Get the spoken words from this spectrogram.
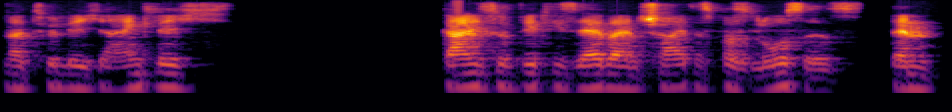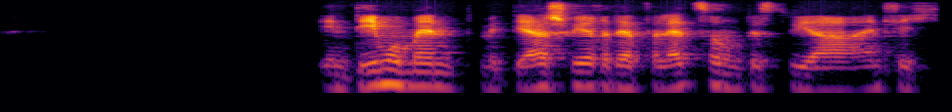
natürlich eigentlich gar nicht so wirklich selber entscheidest, was los ist. Denn in dem Moment mit der Schwere der Verletzung bist du ja eigentlich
